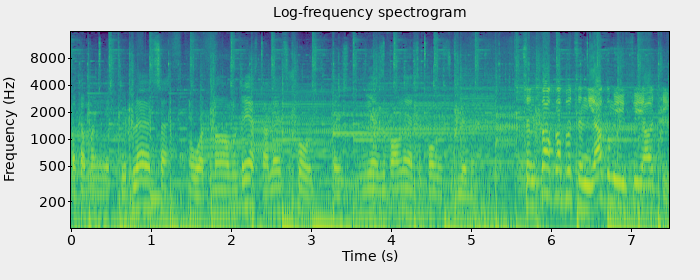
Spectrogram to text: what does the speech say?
Потом они скрепляются, вот, но внутри оставляется полностью, то есть не заполняется полностью глиной. 整高高不整腰根本就不要紧，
